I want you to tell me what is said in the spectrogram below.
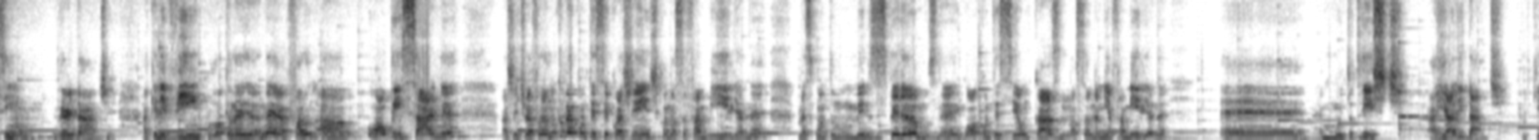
Sim, verdade. Aquele vínculo, aquela, né, falando, ao pensar, né, a gente vai falar, nunca vai acontecer com a gente, com a nossa família, né? Mas quanto menos esperamos, né? Igual aconteceu um caso na, nossa, na minha família, né? É, é muito triste a realidade, porque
